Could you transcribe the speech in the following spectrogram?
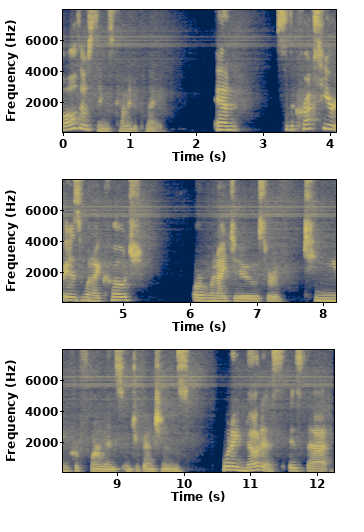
All those things come into play, and so the crux here is when I coach or when I do sort of team performance interventions, what I notice is that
